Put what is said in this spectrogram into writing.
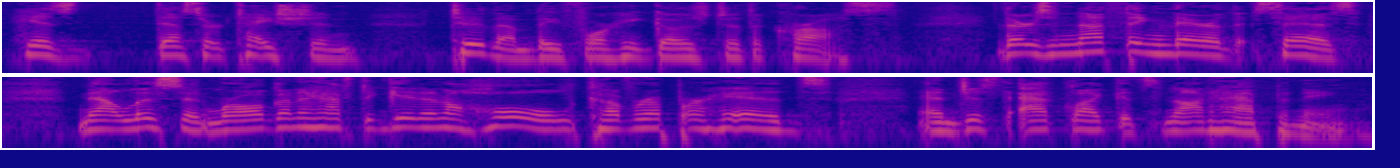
his dissertation to them before he goes to the cross. There's nothing there that says, now listen, we're all going to have to get in a hole, cover up our heads, and just act like it's not happening.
